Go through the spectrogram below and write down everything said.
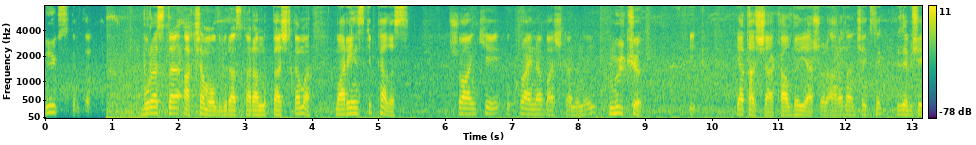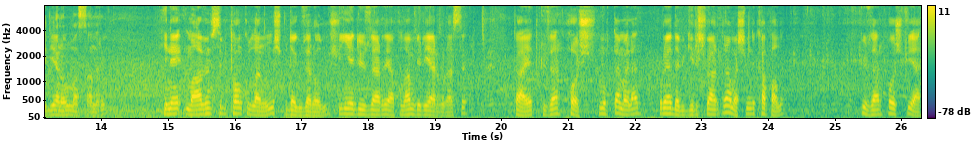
Büyük sıkıntı. Burası da akşam oldu biraz karanlıklaştık ama Mariinsky Palace. Şu anki Ukrayna başkanının mülkü. Yat aşağı kaldığı yer. Şöyle aradan çeksek bize bir şey diyen olmaz sanırım. Yine mavimsi bir ton kullanılmış. Bu da güzel olmuş. 1700'lerde yapılan bir yer burası. Gayet güzel, hoş. Muhtemelen buraya da bir giriş vardır ama şimdi kapalı. Güzel, hoş bir yer.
